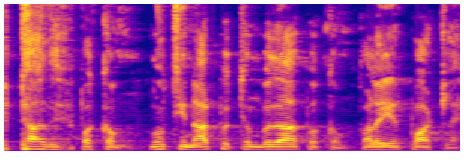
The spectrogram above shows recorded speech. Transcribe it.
எட்டாவது பக்கம் நூற்றி நாற்பத்தி ஒன்பதாவது பக்கம் பழைய ஏற்பாட்டில்.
